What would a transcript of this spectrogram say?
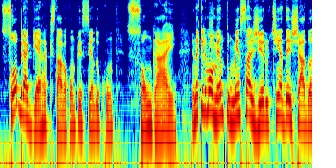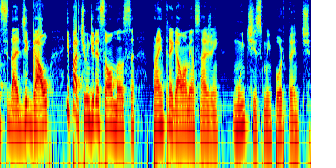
sobre a guerra que estava acontecendo com Songhai. E naquele momento, um mensageiro tinha deixado a cidade de Gal e partiu em direção ao Mansa para entregar uma mensagem muitíssimo importante.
